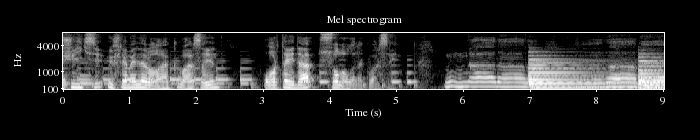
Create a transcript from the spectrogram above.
Şu ikisi üflemeler olarak varsayın. Ortayı da sol olarak varsayın. Da da da da da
